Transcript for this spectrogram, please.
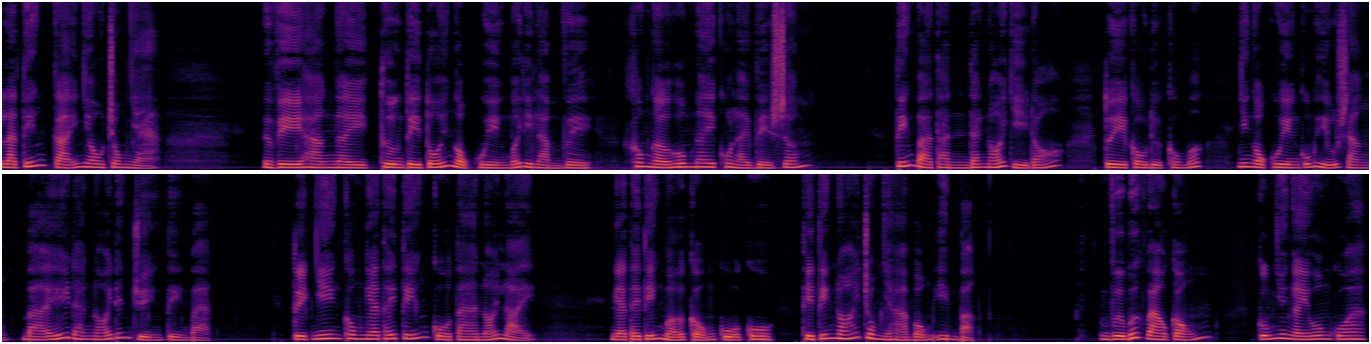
là tiếng cãi nhau trong nhà. Vì hàng ngày thường thì tối Ngọc Huyền mới đi làm về, Không ngờ hôm nay cô lại về sớm. Tiếng bà Thành đang nói gì đó, Tuy câu được câu mất, Nhưng Ngọc Huyền cũng hiểu rằng Bà ấy đang nói đến chuyện tiền bạc. Tuyệt nhiên không nghe thấy tiếng cô ta nói lại. Nghe thấy tiếng mở cổng của cô, Thì tiếng nói trong nhà bỗng im bặt. Vừa bước vào cổng cũng như ngày hôm qua,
